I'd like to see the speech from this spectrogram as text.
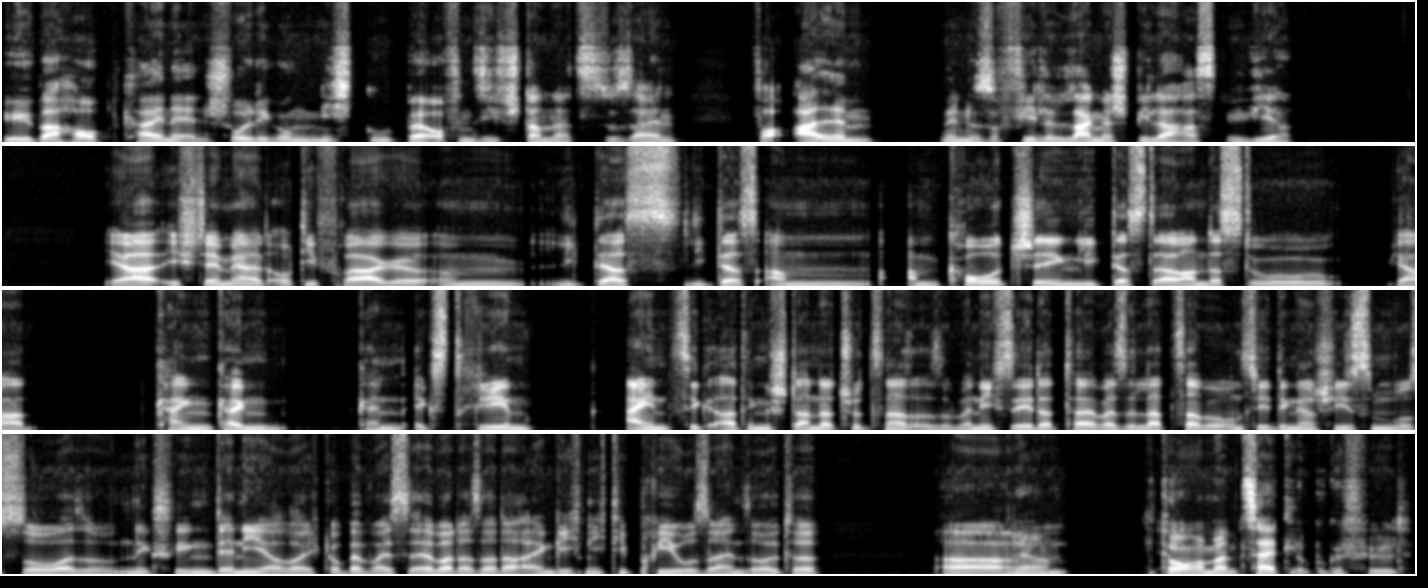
überhaupt keine Entschuldigung, nicht gut bei Offensivstandards zu sein. Vor allem, wenn du so viele lange Spieler hast wie wir. Ja, ich stelle mir halt auch die Frage, ähm, liegt das, liegt das am, am Coaching, liegt das daran, dass du ja keinen kein, kein extrem einzigartigen Standardschützen hast. Also wenn ich sehe, dass teilweise Latzer bei uns die Dinger schießen muss, so, also nichts gegen Danny, aber ich glaube, er weiß selber, dass er da eigentlich nicht die Prio sein sollte. Ähm, Ja. Die Tor haben wir in Zeitlupe gefühlt.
